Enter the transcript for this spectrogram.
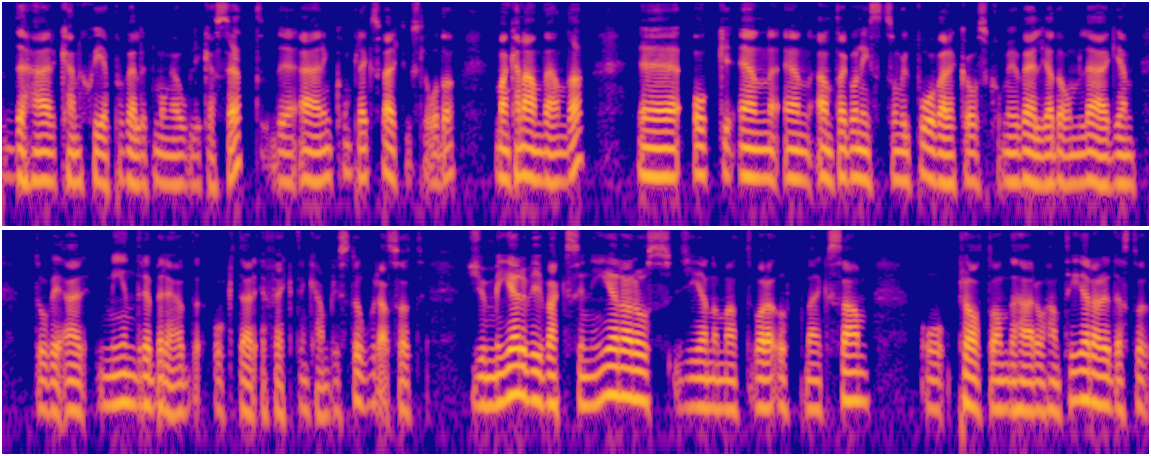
det här kan ske på väldigt många olika sätt. Det är en komplex verktygslåda man kan använda. Eh, och en, en antagonist som vill påverka oss kommer ju välja de lägen då vi är mindre beredda och där effekten kan bli stora. Så att ju mer vi vaccinerar oss genom att vara uppmärksam och prata om det här och hantera det, desto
